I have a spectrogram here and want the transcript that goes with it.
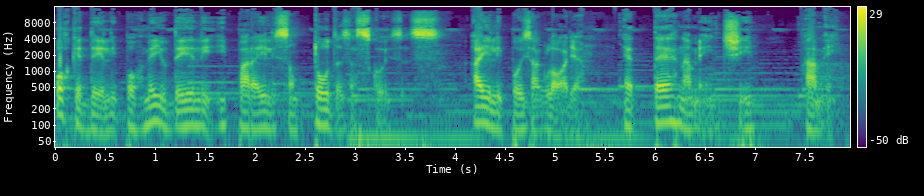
Porque dele, por meio dele e para ele são todas as coisas. A ele, pois, a glória eternamente. Amém.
